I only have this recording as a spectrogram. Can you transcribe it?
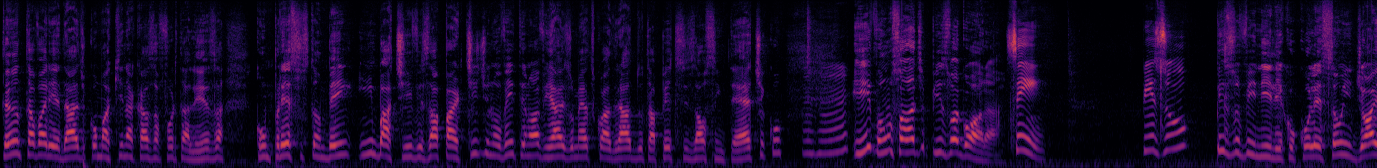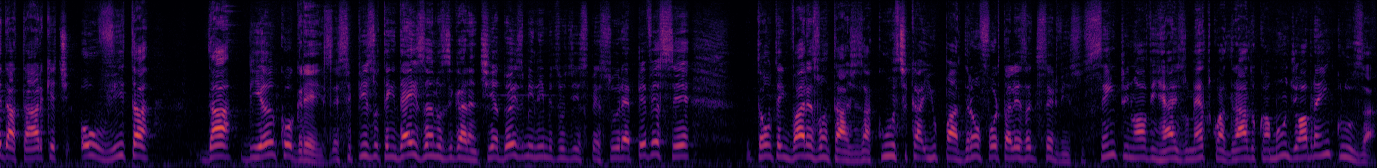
tanta variedade como aqui na Casa Fortaleza, com preços também imbatíveis, a partir de R$ 99,00 o metro quadrado do tapete sisal sintético. Uhum. E vamos falar de piso agora. Sim. Piso... Piso vinílico, coleção Enjoy da Target ou Vita da Bianco Grace. Esse piso tem 10 anos de garantia, 2 milímetros de espessura, é PVC, então tem várias vantagens, acústica e o padrão Fortaleza de serviço. R$ 109,00 o metro quadrado com a mão de obra inclusa.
